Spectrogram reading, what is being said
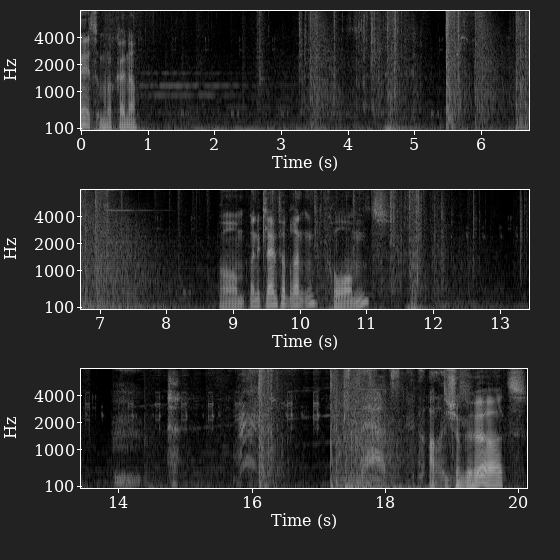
Ne, ist immer noch keiner. Kommt, meine kleinen Verbrannten. Kommt. Habt ihr schon gehört?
